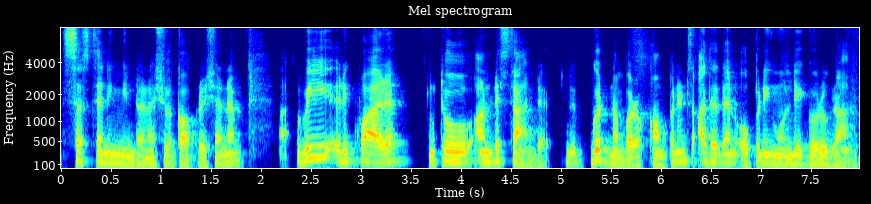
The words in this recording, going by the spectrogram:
sustaining international cooperation, uh, we require to understand a good number of components other than opening only Gurugram.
